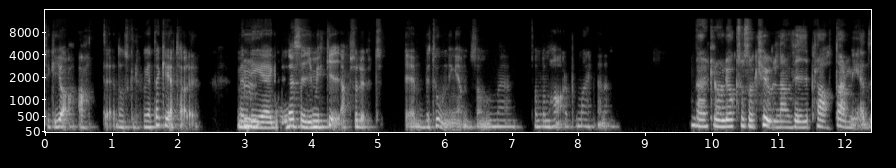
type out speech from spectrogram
tycker jag, att eh, de skulle få heta kreatörer. Men Mm. det grundar sig ju mycket i, absolut, eh, betoningen som, eh, som de har på marknaden. Verkligen, det är också så kul när vi pratar med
